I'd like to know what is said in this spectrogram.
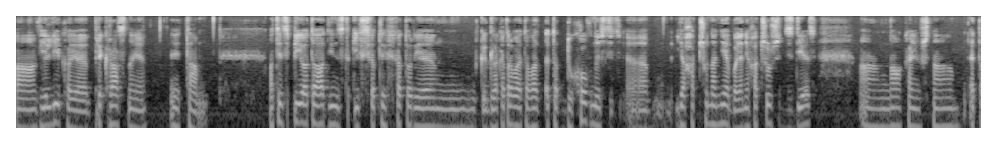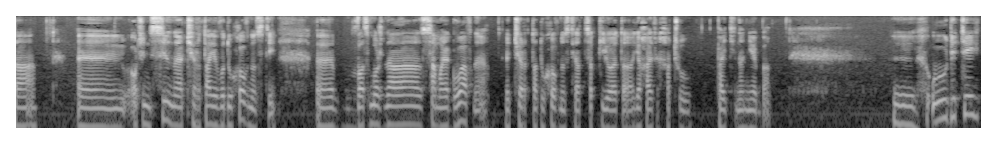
великое, прекрасное там. Отец Пио это один из таких святых, которые, для которого это, это духовность. Я хочу на небо, я не хочу жить здесь. Но, конечно, это очень сильная черта его духовности. Возможно, самая главная черта духовности отца Пио это я хочу пойти на небо. У детей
